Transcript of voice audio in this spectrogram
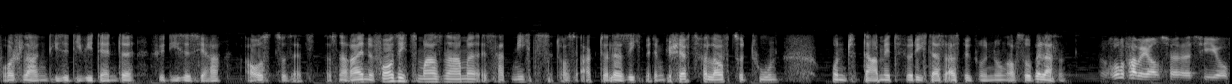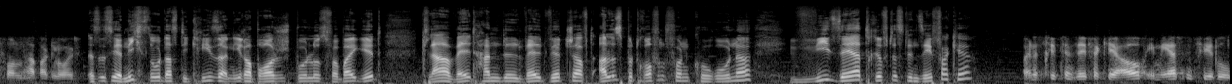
vorschlagen, diese Dividende für dieses Jahr auszusetzen. Das ist eine reine Vorsichtsmaßnahme. Es hat nichts aus aktueller Sicht mit dem Geschäftsverlauf zu tun und damit würde ich das als Begründung auch so belassen. Rolf Fabians, äh, CEO von Hapag-Lloyd. Es ist ja nicht so, dass die Krise an ihrer Branche spurlos vorbeigeht. Klar, Welthandel, Weltwirtschaft, alles betroffen von Corona. Wie sehr trifft es den Seeverkehr? Es trifft den Seeverkehr auch. Im ersten Viertel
